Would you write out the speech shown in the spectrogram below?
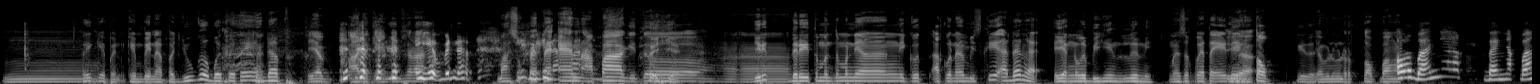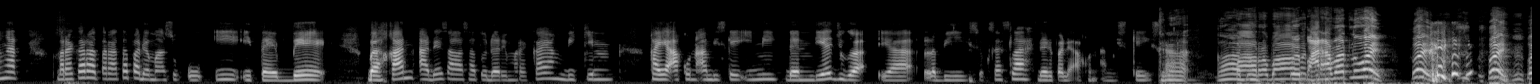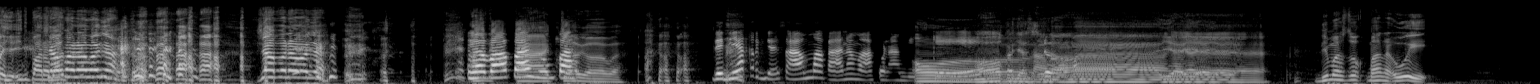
Hmm. Eh campaign, campaign apa juga buat PTN dap? Ya ada campaign misalnya Iya bener. masuk campaign PTN apa gitu. Oh, iya. Heeh. Jadi dari teman-teman yang ikut akun Ambiski ada nggak yang lebihin dulu nih masuk PTN yang Iya. top gitu? yang benar-benar top banget. Oh banyak, banyak banget. Mereka rata-rata pada masuk UI, ITB. Bahkan ada salah satu dari mereka yang bikin kayak akun Ambiske ini dan dia juga ya lebih sukses lah daripada akun Ambiske Kena sekarang. Aduh. Parah banget. Woi, parah banget lu woi. Woi. Woi. Oh iya ini parah Siapa banget. namanya? Siapa namanya? Nggak apa-apa, Kacau, sumpah. nggak apa-apa. Jadinya kerja sama kan sama akun Ambiske. Oh, kerja sama. Iya, iya, iya, iya. Dia masuk mana? UI.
